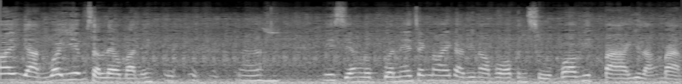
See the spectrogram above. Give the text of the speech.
น้อยๆย่านบ่ยิ้มซั่นแล้วบัดนี้ มีเสียงรบกวนแน่จักน้อยค่ะพี่น้องเพราะว่าเป็นสูบบ่อวิดปลาอยู่หลังบ้าน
